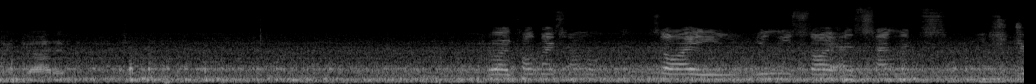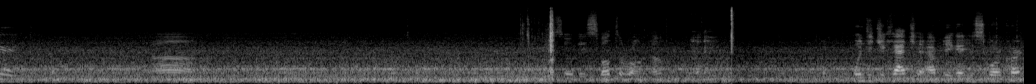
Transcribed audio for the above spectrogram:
I got it. So I called myself. So I really saw it as silence jerk. Ah. So they spelled it wrong, huh? When did you catch it? After you got your scorecard?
